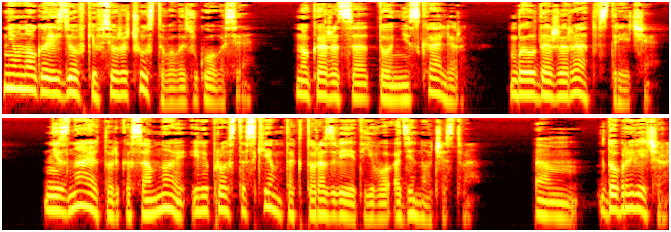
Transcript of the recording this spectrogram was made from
Немного издевки все же чувствовалось в голосе, но, кажется, Тони Скаллер был даже рад встрече. Не знаю, только со мной или просто с кем-то, кто развеет его одиночество. «Эм, добрый вечер»,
